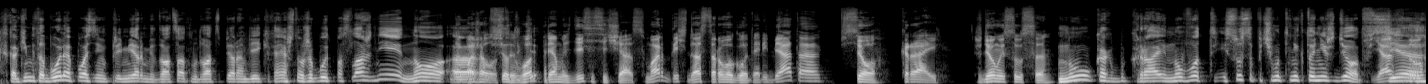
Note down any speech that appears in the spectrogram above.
С какими-то более поздними примерами в 20-21 веке, конечно, уже будет посложнее, но... Да, э, пожалуйста, вот прямо здесь и сейчас, март 2022 года. Ребята, все, край. Ждем Иисуса. Ну, как бы край. Но вот Иисуса почему-то никто не ждет. Все жду.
